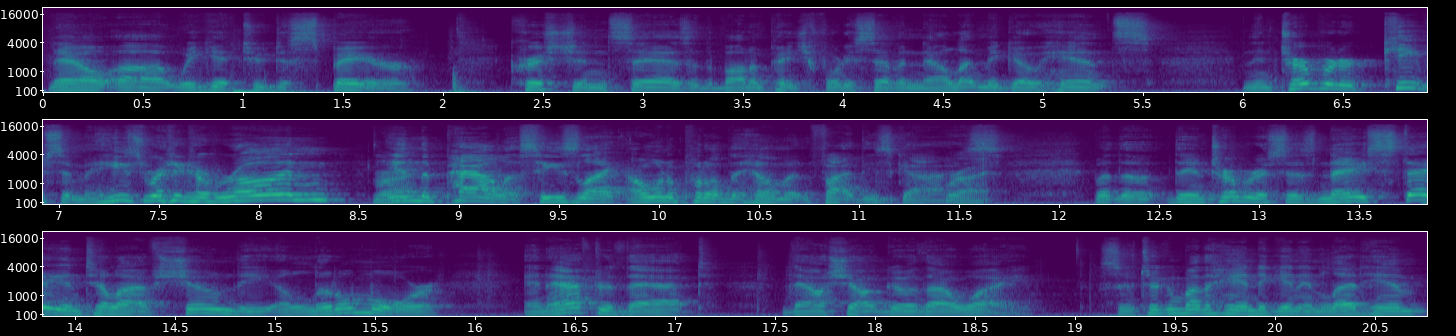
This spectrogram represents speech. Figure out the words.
Now uh, we get to despair. Christian says at the bottom, page 47, Now let me go hence. And the interpreter keeps him, and he's ready to run in the palace. He's like, I want to put on the helmet and fight these guys. Right. But the, the interpreter says, Nay, stay until I have shown thee a little more, and after that thou shalt go thy way. So he took him by the hand again and led him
